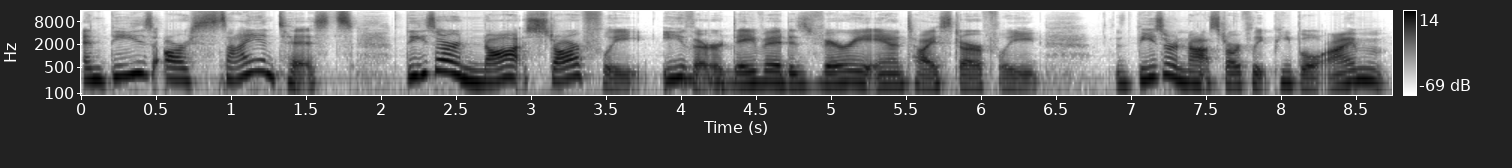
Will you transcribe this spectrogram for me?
And these are scientists. These are not Starfleet either. Mm-hmm. David is very anti Starfleet these are not Starfleet people. I'm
